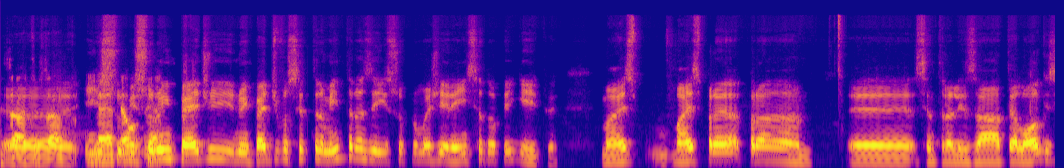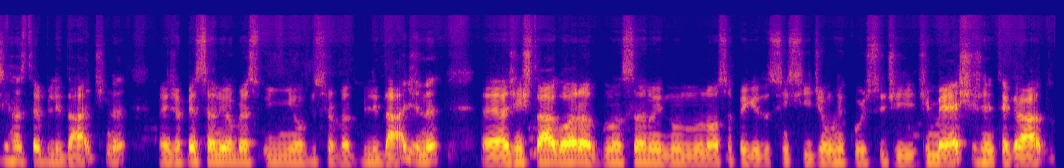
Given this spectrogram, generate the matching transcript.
Exato, é, exato. Isso, isso não, impede, não impede você também trazer isso para uma gerência do API Gateway, mas mais para é, centralizar até logs e rastreabilidade, né? Aí já pensando em, observabilidade, né? É, a gente está agora lançando no, no nosso APG do SimCidia um recurso de, de mesh já integrado,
